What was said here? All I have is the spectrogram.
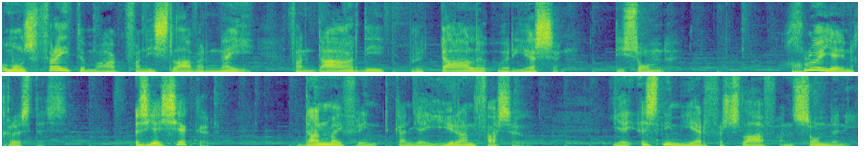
om ons vry te maak van die slawerny van daardie brutale oorheersing, die sonde. Glo jy in Christus? Is jy seker? Dan my vriend, kan jy hieraan vashou. Jy is nie meer verslaaf aan sonde nie.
